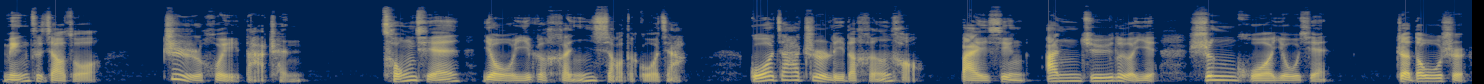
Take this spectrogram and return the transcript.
名字叫做《智慧大臣》。从前有一个很小的国家，国家治理的很好，百姓安居乐业，生活悠闲。这都是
